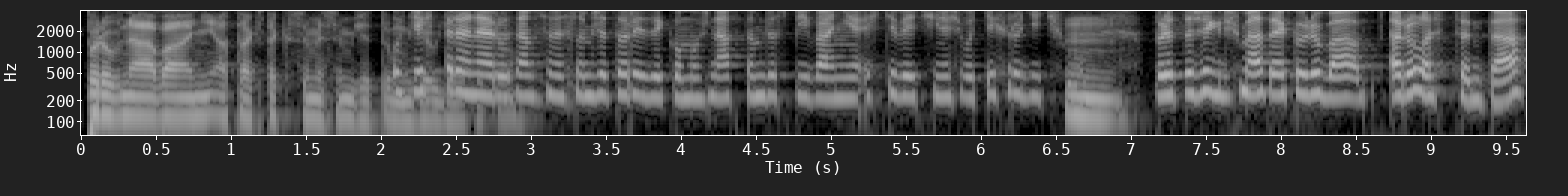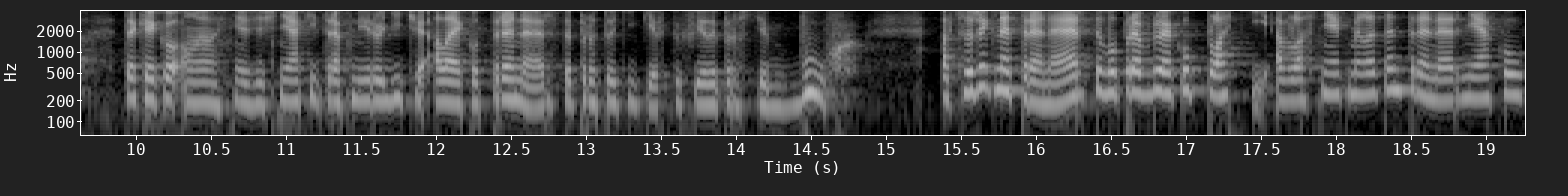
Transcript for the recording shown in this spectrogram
porovnávání a tak, tak si myslím, že to U může těch trenérů tam si myslím, že to riziko možná v tom dospívání je ještě větší než od těch rodičů. Hmm. Protože když máte jako doba adolescenta, tak jako, ježiš, nějaký trapný rodiče, ale jako trenér jste pro to dítě v tu chvíli prostě buch. A co řekne trenér, to opravdu jako platí. A vlastně jakmile ten trenér nějakou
